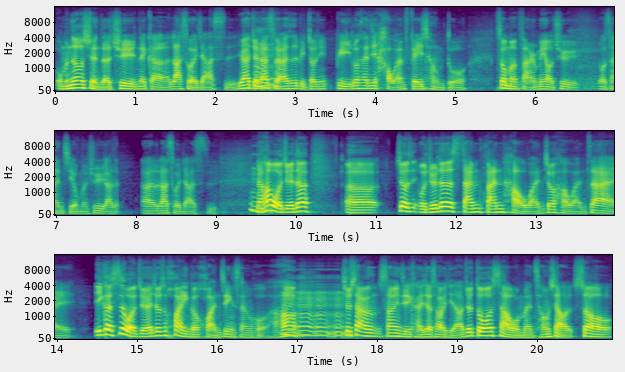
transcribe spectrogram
我们那时候选择去那个拉斯维加斯，因为他觉得拉斯维加斯比旧金、比洛杉矶好玩非常多，所以我们反而没有去洛杉矶，我们去啊呃拉斯维加斯。嗯然后我觉得，呃，就是我觉得三番好玩就好玩在一个是我觉得就是换一个环境生活，然后就像上一集凯西有稍微提到，就多少我们从小受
